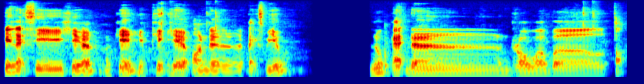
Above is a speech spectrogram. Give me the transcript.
Okay, let's see here. Okay, you click here on the text view look at the drawable top.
